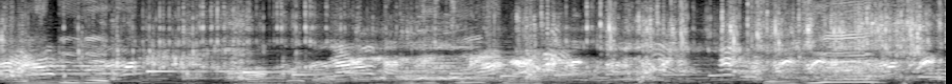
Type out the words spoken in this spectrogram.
Let me do this. Okay, I'll just do this one. Thank you.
